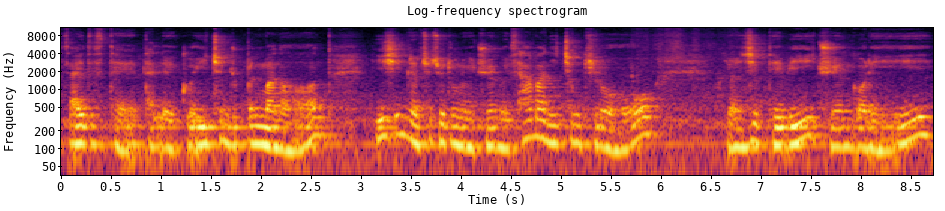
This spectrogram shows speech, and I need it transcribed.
사이드 스텝 달려 있고 2,600만 원. 20년 최초 등록의 주행거리 42,000km. 연식 대비 주행거리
